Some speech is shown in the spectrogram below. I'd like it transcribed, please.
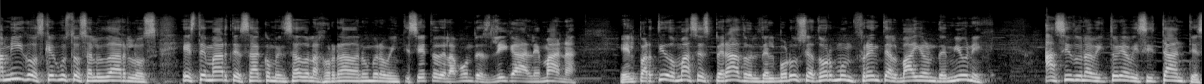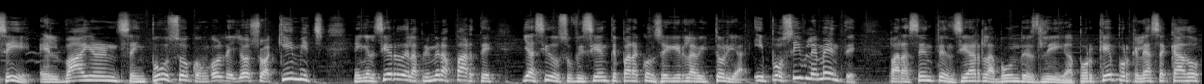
Amigos, qué gusto saludarlos. Este martes ha comenzado la jornada número 27 de la Bundesliga alemana. El partido más esperado, el del Borussia Dortmund frente al Bayern de Múnich. Ha sido una victoria visitante, sí. El Bayern se impuso con gol de Joshua Kimmich en el cierre de la primera parte y ha sido suficiente para conseguir la victoria y posiblemente para sentenciar la Bundesliga. ¿Por qué? Porque le ha sacado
